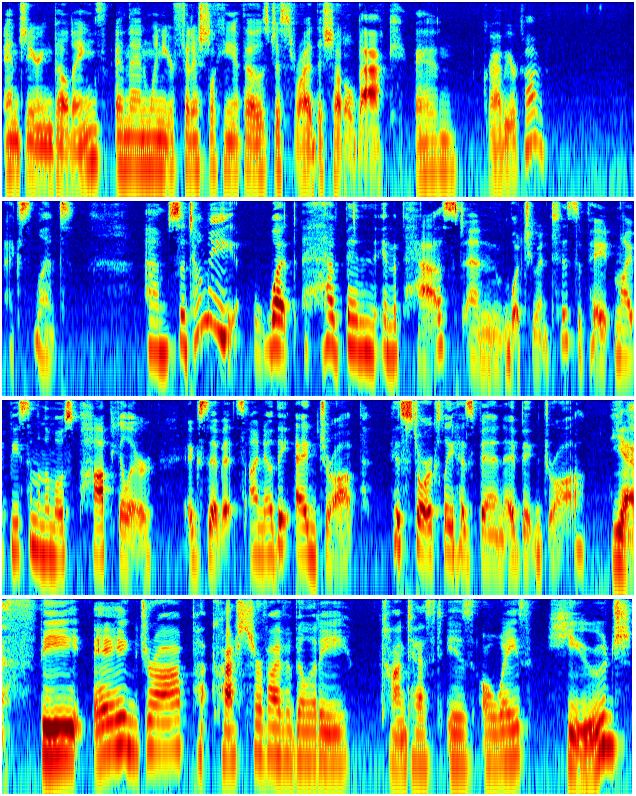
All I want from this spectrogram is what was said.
engineering buildings. And then when you're finished looking at those, just ride the shuttle back and grab your car. Excellent. Um, so tell me what have been in the past and what you anticipate might be some of the most popular exhibits. I know the egg drop historically has been a big draw. Yes, the egg drop crash survivability contest is always huge.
